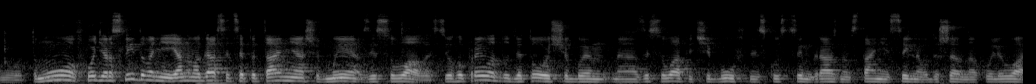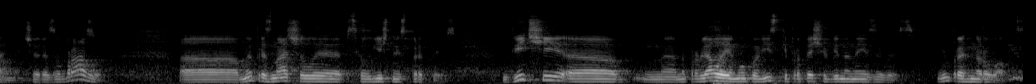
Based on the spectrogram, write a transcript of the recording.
От. Тому в ході розслідування я намагався це питання, щоб ми з'ясували з цього приводу, для того, щоб з'ясувати, чи був в зв'язку з цим граждан в стані сильного душевного хвилювання через образу, ми призначили психологічну експертизу. Двічі е, направляли йому повістки про те, щоб він на неї з'явився. Він проігнорував це.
